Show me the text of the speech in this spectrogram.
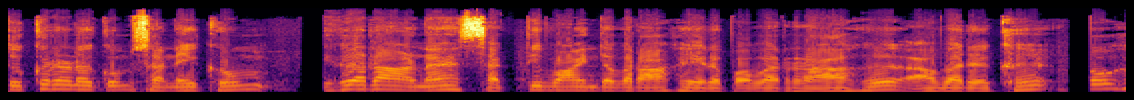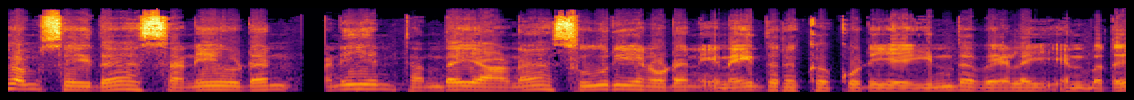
சுக்கரனுக்கும் சனிக்கும் நிகரான சக்தி வாய்ந்தவராக இருப்பவர் ராகு. அவருக்கு யோகம் செய்த சனியுடன் சனியின் தந்தையான சூரியனுடன் இணைந்திருக்கக்கூடிய இந்த வேலை என்பது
